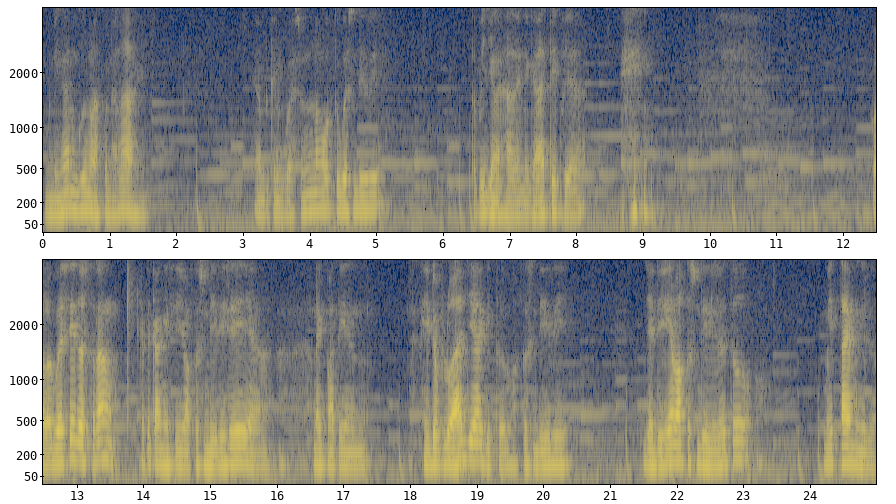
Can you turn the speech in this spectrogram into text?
mendingan gue ngelakuin hal lain. Yang bikin gue seneng waktu gue sendiri. Tapi jangan hal yang negatif ya. Kalau gue sih terus terang ketika ngisi waktu sendiri sih ya nikmatin hidup lu aja gitu waktu sendiri. Jadiin waktu sendiri lu tuh me time gitu.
